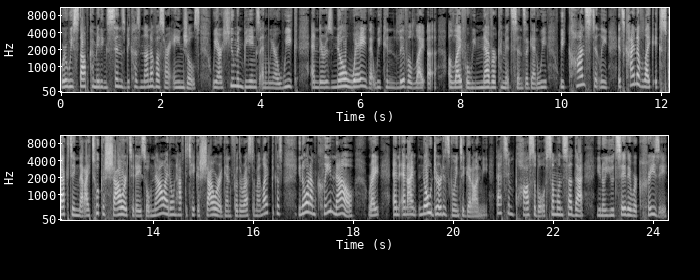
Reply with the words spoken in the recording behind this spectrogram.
where we stop committing sins because none of us are angels. We are human beings and we are weak. And there is no way that we can live a life, a, a life where we never commit sins again. We, we constantly, it's kind of like expecting that I took a shower today. So now I don't have to take a shower again for the rest of my life because you know what? I'm clean now, right? And, and I'm, no dirt is going to get on me. That's impossible if someone said that, you know, you'd say they were crazy.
